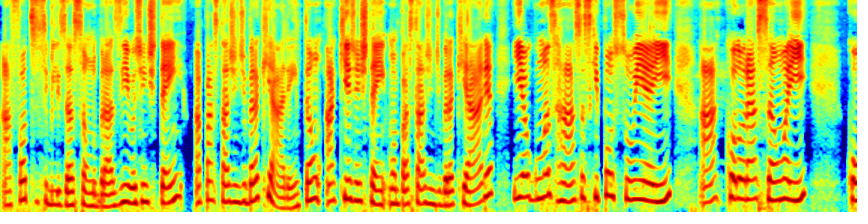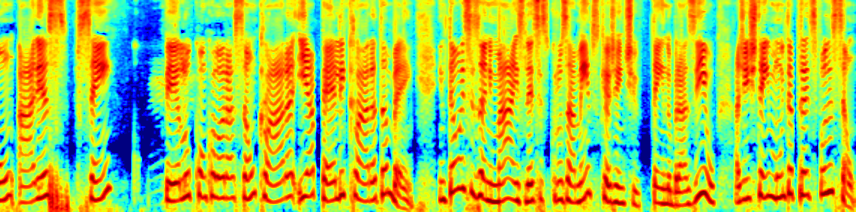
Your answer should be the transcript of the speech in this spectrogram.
a fotossensibilização no Brasil, a gente tem a pastagem de braquiária. Então, aqui a gente tem uma pastagem de braquiária e algumas raças que possuem aí a coloração aí com áreas sem pelo com coloração clara e a pele clara também. Então, esses animais, nesses cruzamentos que a gente tem no Brasil, a gente tem muita predisposição.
